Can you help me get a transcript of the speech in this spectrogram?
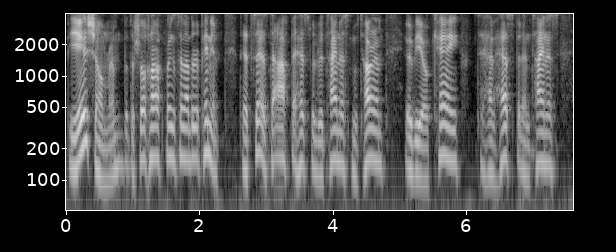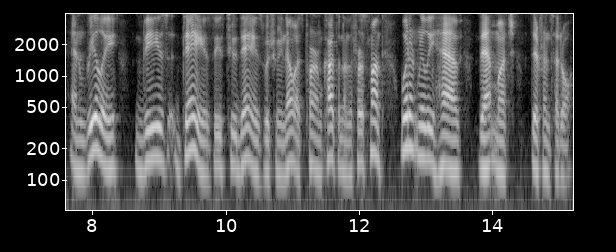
B'yesh omrim, but the Shulchan Aruch brings another opinion that says the af behesped v'tainus mutarim. It would be okay to have hesped and tainus, and really these days, these two days, which we know as Purim Katan in the first month, wouldn't really have that much difference at all.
